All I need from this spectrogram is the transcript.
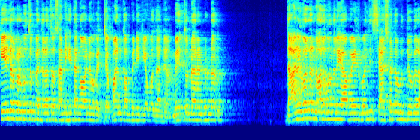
కేంద్ర ప్రభుత్వ పెద్దలతో సన్నిహితంగా ఉన్న ఒక జపాన్ కంపెనీకి ఏమో దాన్ని అమ్మేస్తున్నారంటున్నారు. దానివల్ల నాలుగు వందల యాభై ఐదు మంది శాశ్వత ఉద్యోగుల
